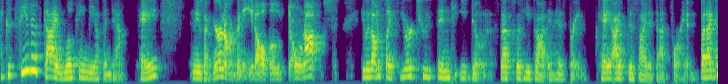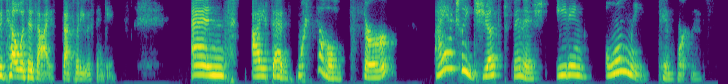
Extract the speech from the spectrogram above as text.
I could see this guy looking me up and down. Okay. And he was like, You're not gonna eat all those donuts. He was almost like, You're too thin to eat donuts. That's what he thought in his brain. Okay. I've decided that for him. But I could tell with his eyes, that's what he was thinking. And I said, Well, sir, I actually just finished eating only Tim Hortons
